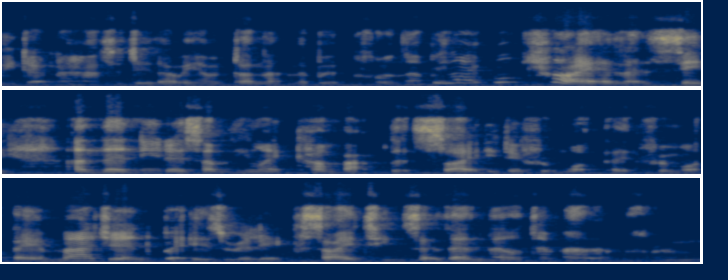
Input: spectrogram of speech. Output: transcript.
we don't know how to do that. We haven't done that in the book before. And they'll be like, well, try it. Let's see. And then, you know, something like come back that's slightly different what they, from what they imagined, but is really exciting. So then they'll develop from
